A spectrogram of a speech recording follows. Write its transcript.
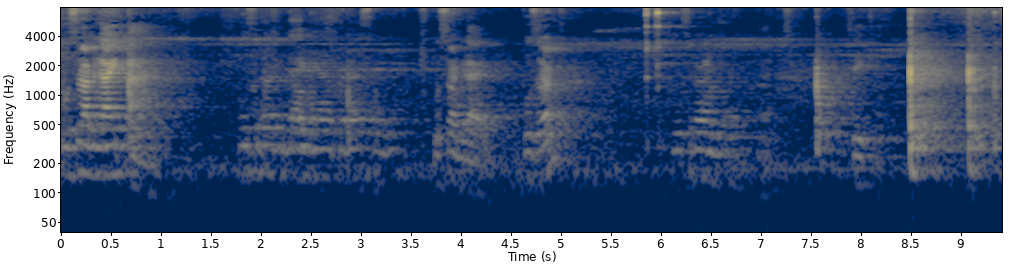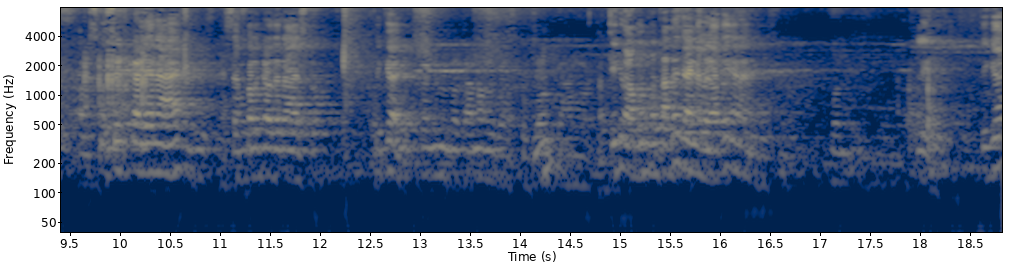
दूसरा गाइड कहाँ है? दूसरा गाइड यहाँ पर है सर दूसरा गाइड दूसरा? दूसरा ठीक है। अब इसको सेट कर लेना है। असेंबल कर देना है इसको। ठीक है? होगा ठीक है आप लोग बताते जाएँगे लगाते हैं। ना लिख ठीक है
